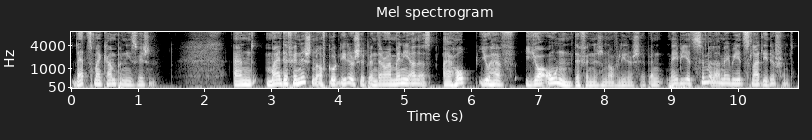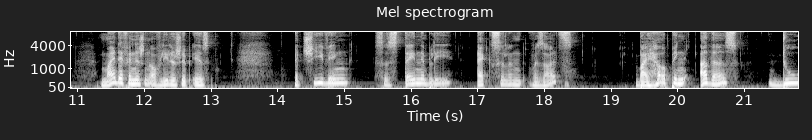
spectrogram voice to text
That's my company's vision. And my definition of good leadership, and there are many others, I hope you have your own definition of leadership. And maybe it's similar, maybe it's slightly different. My definition of leadership is achieving sustainably excellent results by helping others do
